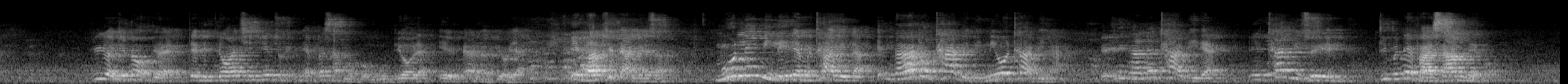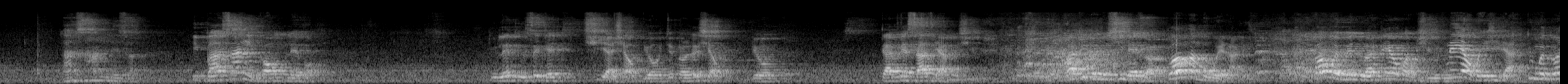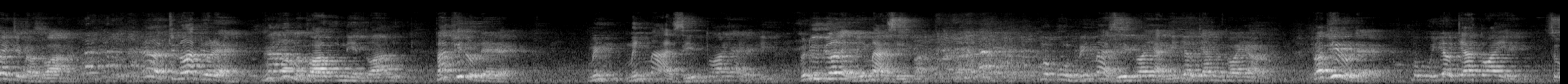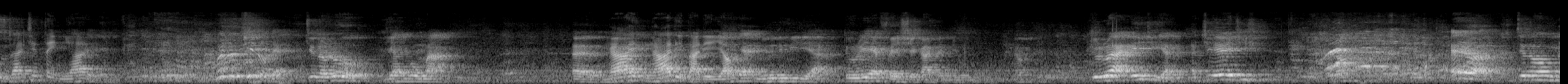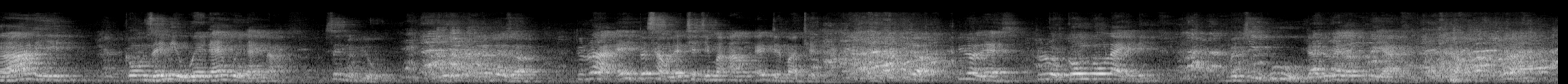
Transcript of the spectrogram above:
ပြီးတော့ကျွန်တော်ပြောတယ်တယ်လီနော်ချင်းချင်းဆိုရင်ပတ်စံမကုန်ဘူးပြောတယ်အေးအဲ့ဒါပြောရအေးဘာဖြစ်တာလဲဆိုမူးလင်းပြီလေတဲ့မထလေးလားအေးငါတော့ထပြီနေရောထပြီလားအေးငါလည်းထပြီတဲ့အေးထပြီဆိုရင်ဒီမနေ့ဘာစားမလဲပေါ့ဘာစားမလဲဆိုဒီဘာစားရင်ကောင်းမလဲပေါ့သူလည်းသူစိတ်ထဲချီရလျှောက်ပြောကျွန်တော်လည်းလျှောက်ပြော ဒါပြက်စားစရာမရှိဘူးဘာဖြစ်လို့မရှိလဲဆိုတော့သွားမှမဝယ်တာလေသွားဝယ်မဲ့လူကတယောက်မှမရှိဘူးနှစ်ယောက်ပဲရှိတာ तू မသွားရင်ကျွန်တော်သွားအဲ့တော့ကျွန်တော်ကပြောတယ်ငါတော့မသွားဘူးနေသွားလို့ဘာဖြစ်လို့လဲတဲ့မိမိမဈေးသွားရတယ်လေဘယ်သူပြောလဲမိမဈေးပါမဟုတ်ဘူးမိမဈေးသွားရလေယောက်ျားမသွားရဘူးဘာဖြစ်လို့လဲမဟုတ်ဘူးယောက်ျားသွားရင်စုံစားချင်းတိတ်များတယ်ဘယ်လိုဖြစ်လို့လဲကျွန်တော်တို့ရန်ကုန်မှာ အဲငါးငါးတွေဗာတွေရောင်းတဲ့အမျိုးသမီးတွေကသူတို့ရဲ့ fashion ကတမျိုးနော်သူတို့ကအင်ဂျီကအကျဲကြီးအဲ့တော့ကျွန်တော်ငါးတွေကုံစိမ်းတွေဝယ်တိုင်းဝယ်တိုင်းမှာစိတ်မပြုတ်ဘူးအဲ့ဒါဆိုသူတို့ကအဲ့ပတ်ဆောင်လဲချက်ချင်းမအောင်အဲ့ဒီမှာထည့်ပြီးတော့ပြီးတော့လေသူတို့ကုန်းကုန်းလိုက်လေမကြည့်ဘူးဒါပေမဲ့လည်းတွေ့ရတယ်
